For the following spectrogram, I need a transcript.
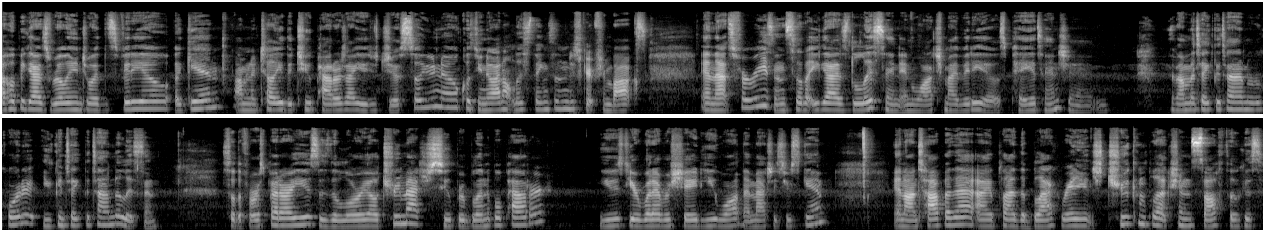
I hope you guys really enjoyed this video. Again, I'm going to tell you the two powders I use just so you know because you know I don't list things in the description box. And that's for reasons so that you guys listen and watch my videos. Pay attention. If I'm going to take the time to record it, you can take the time to listen. So the first powder I use is the L'Oreal True Match Super Blendable Powder. Use your whatever shade you want that matches your skin. And on top of that, I apply the Black Radiance True Complexion Soft Focus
